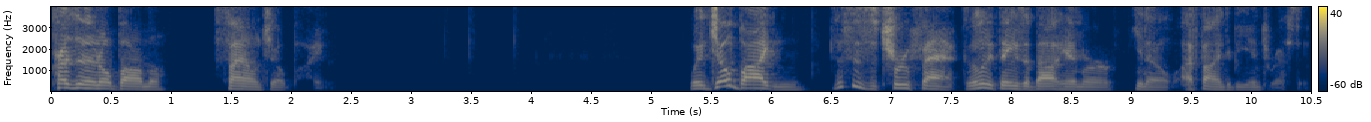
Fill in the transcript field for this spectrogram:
President Obama found Joe Biden. When Joe Biden, this is a true fact. The only things about him are, you know, I find to be interesting.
